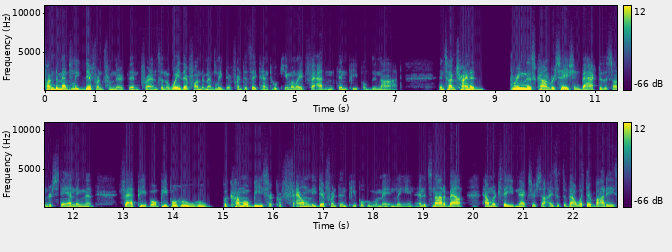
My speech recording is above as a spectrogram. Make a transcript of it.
fundamentally different from their thin friends. And the way they're fundamentally different is they tend to accumulate fat, and thin people do not. And so I'm trying to bring this conversation back to this understanding that fat people, people who, who become obese, are profoundly different than people who remain lean. And it's not about how much they eat and exercise, it's about what their bodies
